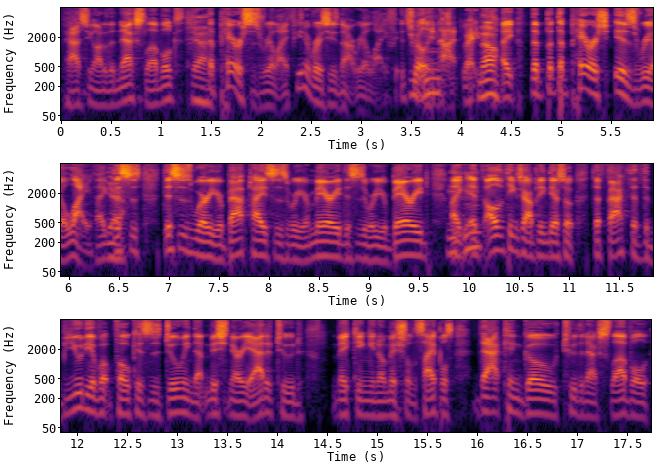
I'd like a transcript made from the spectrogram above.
passing on to the next level. 'cause Yeah. the parish is real life. University is not real life. It's really not right. No. Like, the, but the parish is real life. Like this is this is where you're baptized. This is where you're married. This is where you're buried. Like Mm-hmm. all the things are happening there. So the fact that the beauty of what Focus is doing, that missionary attitude, making you know missional disciples, that can go to the next level.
